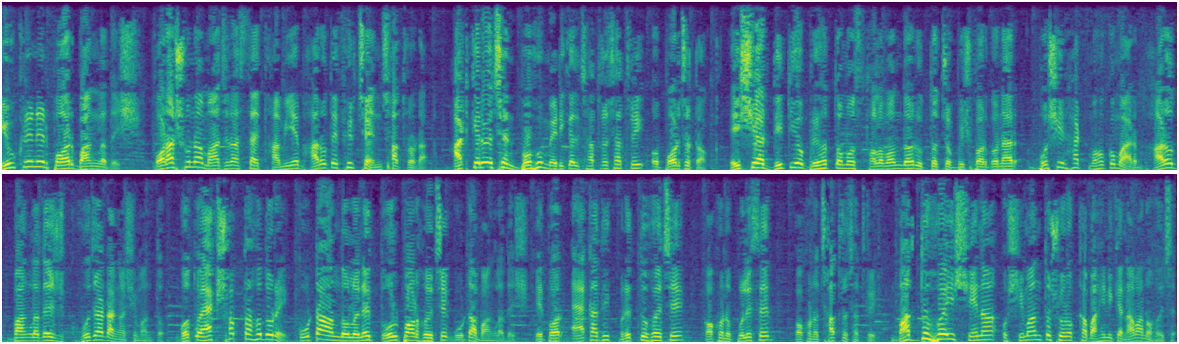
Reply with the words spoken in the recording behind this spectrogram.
ইউক্রেনের পর বাংলাদেশ। পড়াশোনা মাঝ রাস্তায় থামিয়ে ভারতে ফিরছেন ছাত্ররা। আটকে রয়েছেন বহু মেডিকেল ছাত্রছাত্রী ও পর্যটক। এশিয়ার দ্বিতীয় বৃহত্তম স্থলবন্দর উত্তর চব্বিশ পরগনার বসিরহাট মহকুমার ভারত বাংলাদেশ ঘোজাডাঙ্গা সীমান্ত। গত এক সপ্তাহ ধরে কোটা আন্দোলনে তোলপাড় হয়েছে গোটা বাংলাদেশ। এরপর একাধিক মৃত্যু হয়েছে, কখনো পুলিশের, কখনো ছাত্রছাত্রীর। বাধ্য হয়ে সেনা ও সীমান্ত সুরক্ষা বাহিনীকে নামানো হয়েছে।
